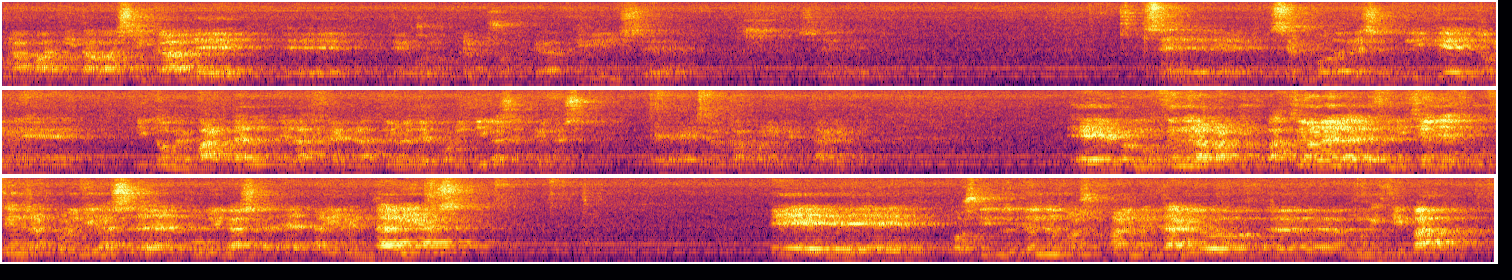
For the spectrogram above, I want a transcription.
una, patita básica de, de, de bueno, que la sociedad civil se, se, se, se empodere, se implique y tome, y tome parte en las generaciones de políticas y acciones eh, en el campo alimentario. Eh, promoción de la participación en la definición y ejecución de las políticas eh, públicas alimentarias, eh, constitución de un Consejo Alimentario Municipal.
